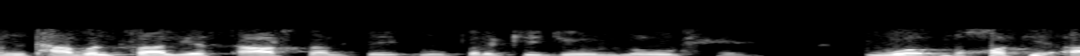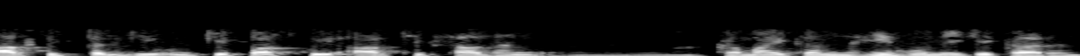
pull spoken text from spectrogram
अंठावन साल या साठ साल से ऊपर के जो लोग हैं, वो बहुत ही आर्थिक तंगी, उनके पास कोई आर्थिक साधन कमाई का नहीं होने के कारण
